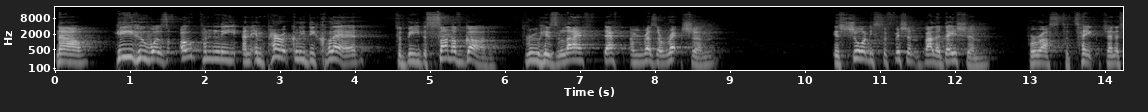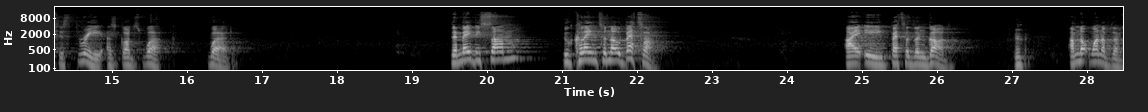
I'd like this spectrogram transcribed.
Now, he who was openly and empirically declared to be the Son of God through his life, death, and resurrection is surely sufficient validation for us to take Genesis 3 as God's work, word. There may be some who claim to know better, i.e., better than God. I'm not one of them.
